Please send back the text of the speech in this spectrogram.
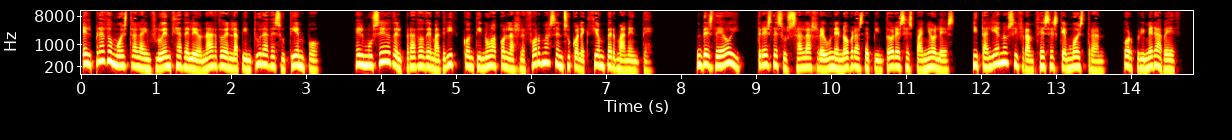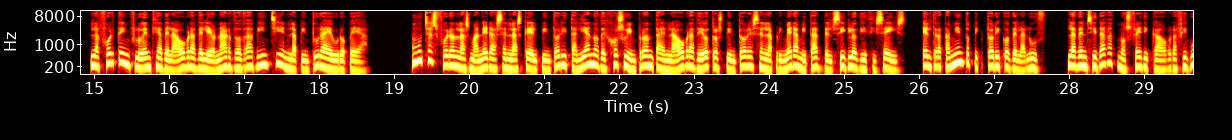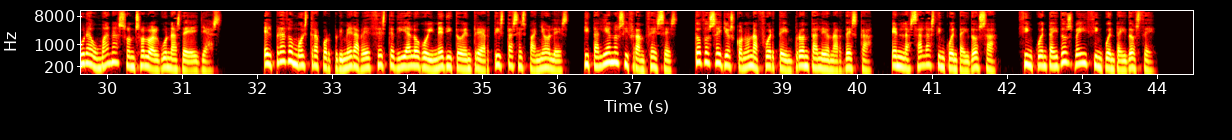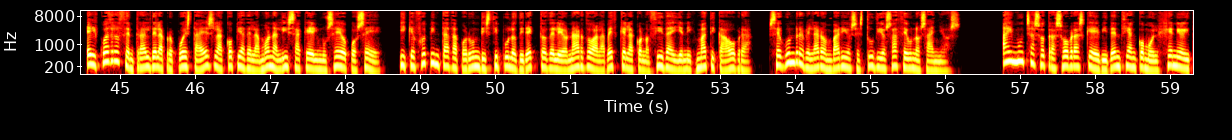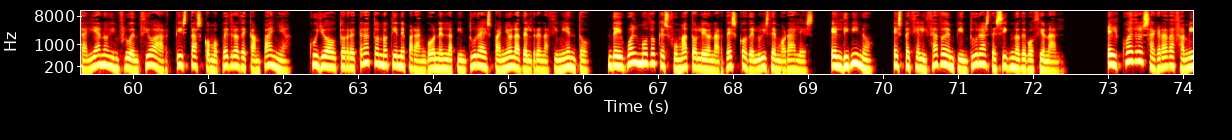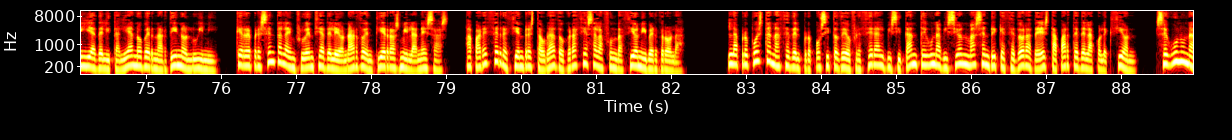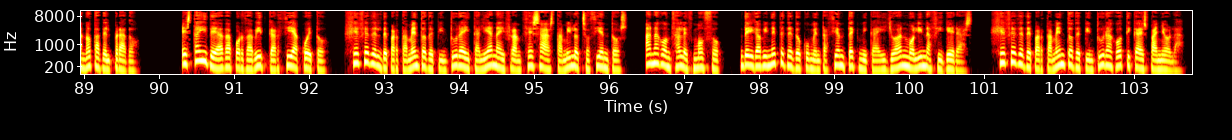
El Prado muestra la influencia de Leonardo en la pintura de su tiempo. El Museo del Prado de Madrid continúa con las reformas en su colección permanente. Desde hoy, tres de sus salas reúnen obras de pintores españoles, italianos y franceses que muestran, por primera vez, la fuerte influencia de la obra de Leonardo da Vinci en la pintura europea. Muchas fueron las maneras en las que el pintor italiano dejó su impronta en la obra de otros pintores en la primera mitad del siglo XVI, el tratamiento pictórico de la luz, la densidad atmosférica o la figura humana son solo algunas de ellas. El Prado muestra por primera vez este diálogo inédito entre artistas españoles, italianos y franceses, todos ellos con una fuerte impronta leonardesca, en las salas 52A, 52B y 52C. El cuadro central de la propuesta es la copia de la Mona Lisa que el museo posee, y que fue pintada por un discípulo directo de Leonardo a la vez que la conocida y enigmática obra, según revelaron varios estudios hace unos años. Hay muchas otras obras que evidencian cómo el genio italiano influenció a artistas como Pedro de Campaña, cuyo autorretrato no tiene parangón en la pintura española del Renacimiento, de igual modo que Esfumato Leonardesco de Luis de Morales, El Divino, especializado en pinturas de signo devocional. El cuadro Sagrada Familia del italiano Bernardino Luini, que representa la influencia de Leonardo en tierras milanesas, aparece recién restaurado gracias a la Fundación Iberdrola. La propuesta nace del propósito de ofrecer al visitante una visión más enriquecedora de esta parte de la colección, según una nota del Prado. Está ideada por David García Cueto, jefe del Departamento de Pintura Italiana y Francesa hasta 1800, Ana González Mozo, del Gabinete de Documentación Técnica y Joan Molina Figueras, jefe de Departamento de Pintura Gótica Española.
